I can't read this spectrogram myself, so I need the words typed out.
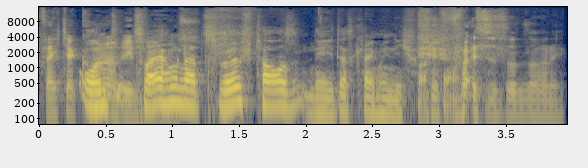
Vielleicht der und Connery. 212.000, nee, das kann ich mir nicht Ich vorstellen. weiß es uns auch nicht.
